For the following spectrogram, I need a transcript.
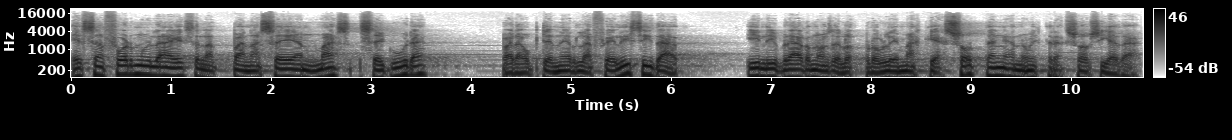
Esa fórmula es la panacea más segura para obtener la felicidad y librarnos de los problemas que azotan a nuestra sociedad.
